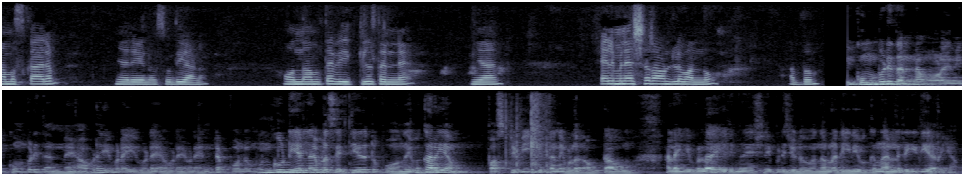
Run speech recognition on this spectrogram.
നമസ്കാരം. ഞാൻ രേണു സുധിയാണ്. ഒന്നാമത്തെ വീക്കിൽ തന്നെ ഞാൻ എലിമിനേഷൻ റൗണ്ടിൽ വന്നു. അപ്പം കുമ്പടി തന്നെ മോളെ നീ കുമ്പടി തന്നെ. അവിടെ ഇവിടെ ഇവിടെ അവിടെ ഇവിടെ. എന്റെ പോണ്ട് മുൻകൂട്ടി എല്ലാം ഇവിടെ സെറ്റ് ചെയ്തിട്ട് പോകുന്നത്. ഇവക്കറിയാം. ഫസ്റ്റ് വീക്കിൽ തന്നെ ഇവിടെ ഔട്ട് ആവും. അല്ലെങ്കിൽ ഇവൾ എലിമിനേഷനിൽ പിടിച്ചിടും എന്നുള്ള രീതി ഇവക്ക് നല്ല രീതി അറിയാം.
